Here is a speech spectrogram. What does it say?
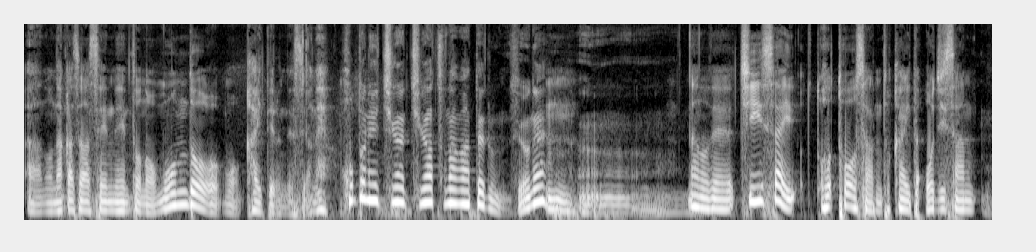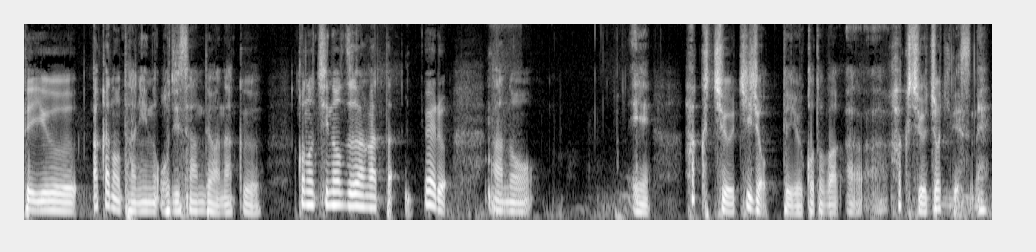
あの中澤青年との問答も書いてるんですよね。本当に血が血がつながってるんですよね、うん、うん。なので小さいお父さんと書いたおじさんっていう赤の他人のおじさんではなくこの血のつながったいわゆるあの、えー、白昼知女っていう言葉あ白昼女児ですね、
